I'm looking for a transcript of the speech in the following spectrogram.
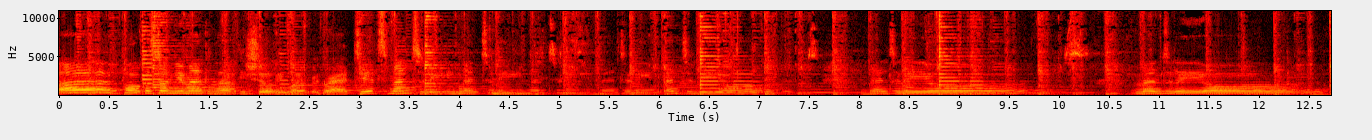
A focus on your mental health, you surely won't regret. It's mentally, mentally, mentally, mentally, mentally yours. Mentally yours. Mentally yours.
